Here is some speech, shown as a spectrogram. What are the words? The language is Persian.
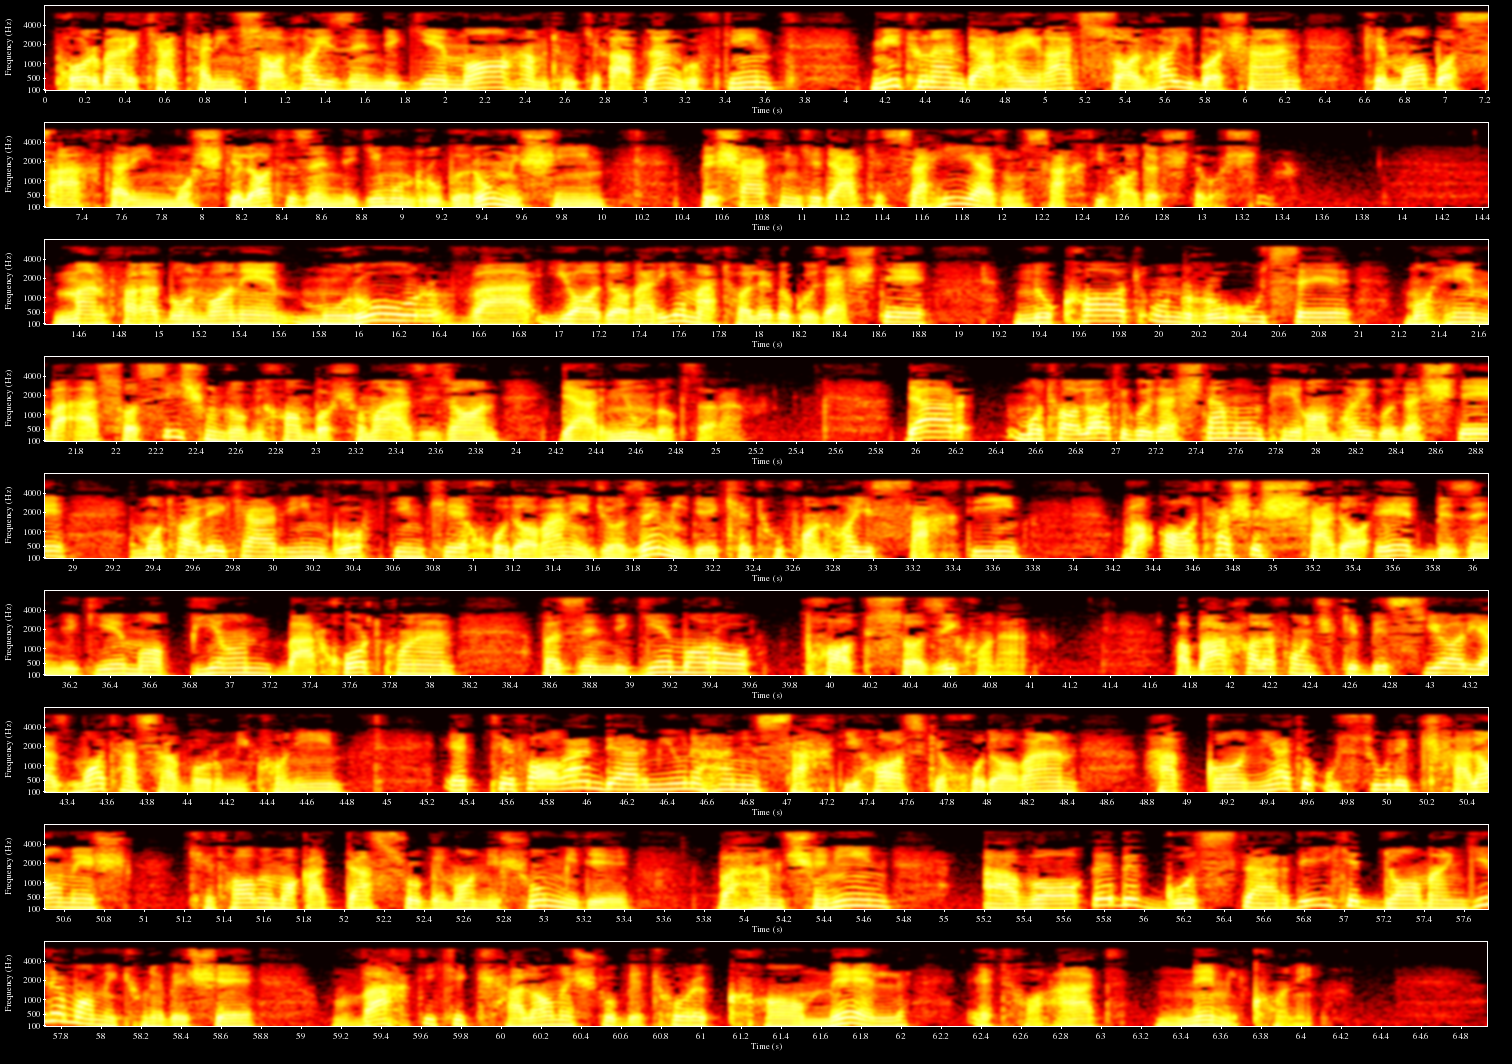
پربرکت ترین سالهای زندگی ما همطور که قبلا گفتیم می‌تونن در حقیقت سالهایی باشن که ما با سختترین مشکلات زندگیمون روبرو میشیم به شرط اینکه درک صحیحی از اون سختی ها داشته باشیم. من فقط به عنوان مرور و یادآوری مطالب گذشته نکات اون رؤوس مهم و اساسیشون رو می‌خوام با شما عزیزان در میون بگذارم. در مطالعات گذشتمون پیغام های گذشته مطالعه کردیم گفتیم که خداوند اجازه میده که های سختی و آتش شدائد به زندگی ما بیان برخورد کنن و زندگی ما رو پاکسازی کنن و برخلاف آنچه که بسیاری از ما تصور می‌کنیم اتفاقا در میون همین سختی هاست که خداوند حقانیت اصول کلامش کتاب مقدس رو به ما نشون میده و همچنین عواقب گسترده‌ای که دامنگیر ما می‌تونه بشه وقتی که کلامش رو به طور کامل اطاعت نمی کنیم.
